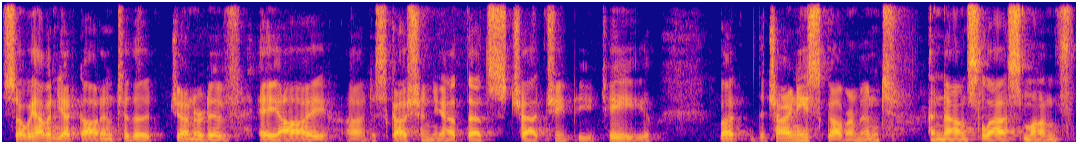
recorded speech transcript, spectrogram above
So we haven't yet got into the generative AI uh, discussion yet, that's ChatGPT, but the Chinese government announced last month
